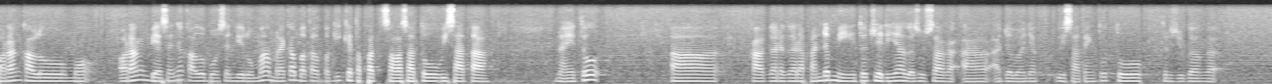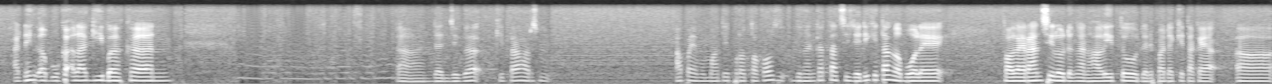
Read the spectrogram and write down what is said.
orang kalau mau orang biasanya kalau bosan di rumah mereka bakal pergi ke tempat salah satu wisata. Nah itu ka- gara-gara pandemi itu jadinya agak susah. Eh, ada banyak wisata yang tutup terus juga nggak ada yang nggak buka lagi bahkan. Eh, dan juga kita harus apa ya mematuhi protokol dengan ketat sih. Jadi kita nggak boleh toleransi loh dengan hal itu daripada kita kayak eh,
